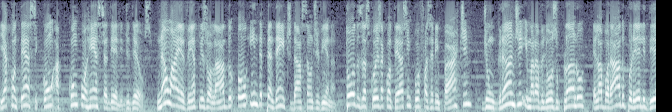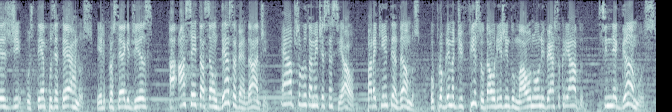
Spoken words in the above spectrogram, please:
e acontece com a concorrência dele, de Deus. Não há evento isolado ou independente da ação divina. Todas as coisas acontecem por fazerem parte de um grande e maravilhoso plano elaborado por ele desde os tempos eternos. Ele prossegue e diz: a aceitação dessa verdade é absolutamente essencial para que entendamos o problema difícil da origem do mal no universo criado. Se negamos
